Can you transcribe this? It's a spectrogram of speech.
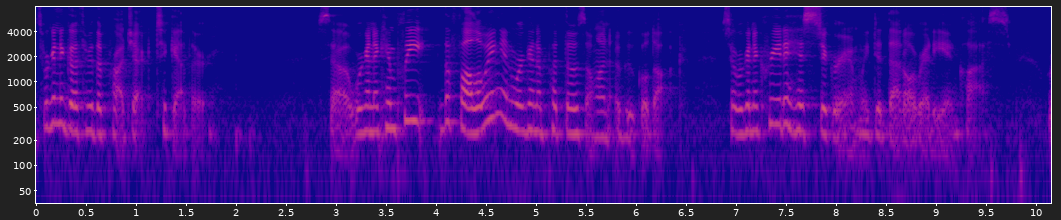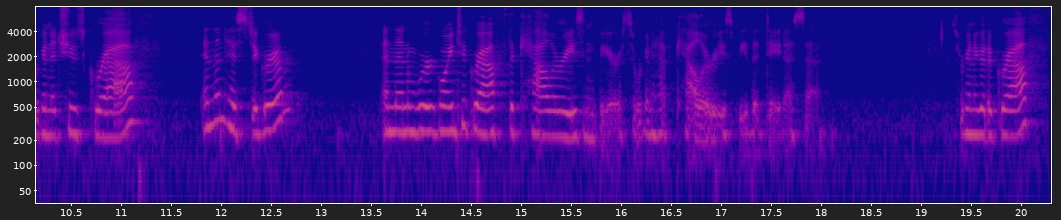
So we're going to go through the project together. So we're going to complete the following and we're going to put those on a Google Doc. So we're going to create a histogram. We did that already in class. We're going to choose graph and then histogram. And then we're going to graph the calories in beer. So we're going to have calories be the data set. So we're going to go to graph,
